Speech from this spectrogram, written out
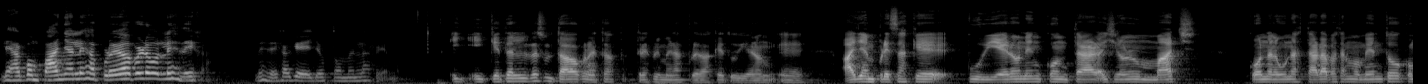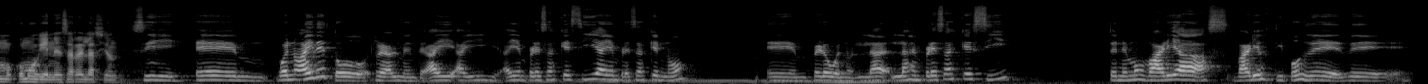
les acompaña, les aprueba, pero les deja, les deja que ellos tomen las riendas. ¿Y, qué tal el resultado con estas tres primeras pruebas que tuvieron? Eh, ¿Hay empresas que pudieron encontrar, hicieron un match con algunas startups hasta el momento? ¿Cómo, cómo viene esa relación? Sí, em, bueno, hay de todo realmente. Hay, hay, hay empresas que sí, hay empresas que no. Em, pero bueno, las empresas que sí, tenemos varias, varios tipos de, de,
